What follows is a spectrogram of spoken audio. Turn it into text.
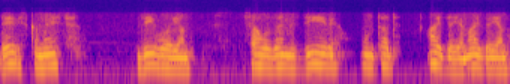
devis, ka mēs dzīvojam savu zemes dzīvi un tad aizējam, aizējam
